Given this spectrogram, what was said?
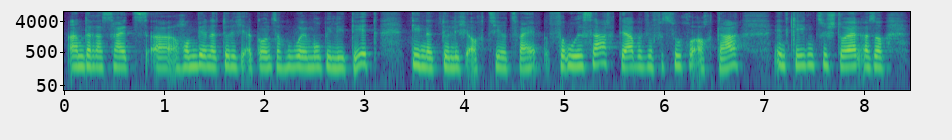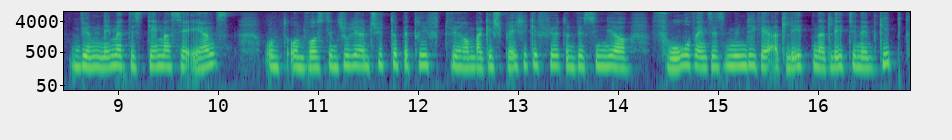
andererseits äh, haben wir natürlich eine ganz hohe Mobilität, die natürlich auch CO2 verursacht, ja, aber wir versuchen auch da entgegenzusteuern. Also wir nehmen das Thema sehr ernst. Und, und was den Julian Schütter betrifft, wir haben mal Gespräche geführt und wir sind ja froh, wenn es mündige Athleten, Athletinnen gibt.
